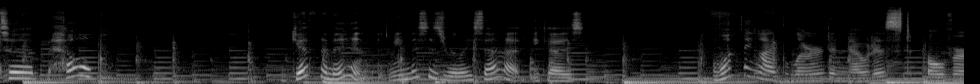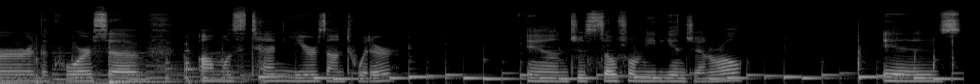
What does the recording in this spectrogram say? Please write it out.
to help get them in. I mean, this is really sad because one thing I've learned and noticed over the course of almost 10 years on Twitter and just social media in general is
